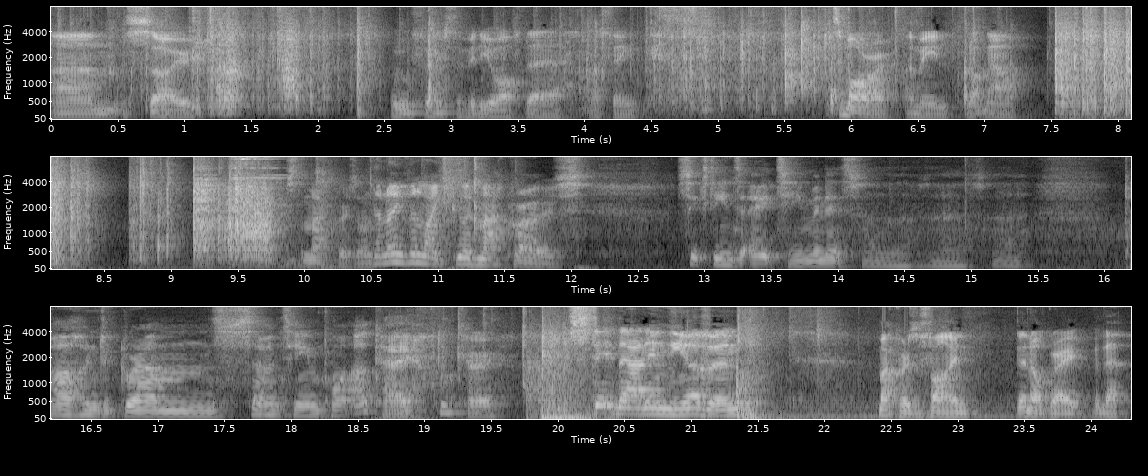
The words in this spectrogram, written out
Um, so we will finish the video off there. I think tomorrow. I mean, not now. What's the macros on? They're not even like good macros. 16 to 18 minutes uh, per 100 grams, 17 point. Okay, okay. Stick that in the oven. Macros are fine. They're not great, but they're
